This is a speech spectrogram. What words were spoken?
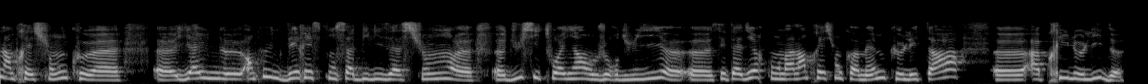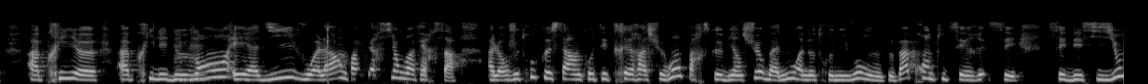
l'impression qu'il euh, euh, y a une, un peu une déresponsabilisation euh, du citoyen aujourd'hui, c'est-à-dire qu'on a l'impression quand même que l'État a pris le lead, a pris, a pris les mm-hmm. devants et a dit voilà, on va faire ci, on va faire ça. Alors je trouve que ça a un côté très rassurant parce que bien sûr, bah, nous, à notre niveau, on ne peut pas prendre toutes ces, ces, ces décisions,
